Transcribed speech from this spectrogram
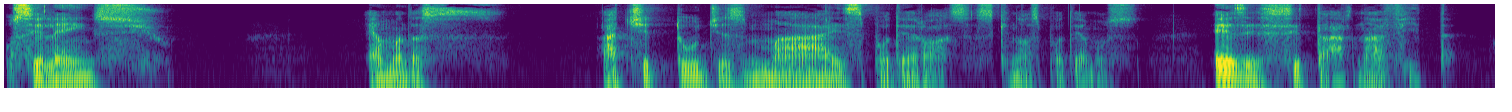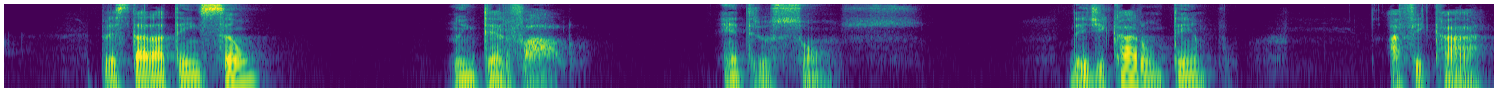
O silêncio é uma das atitudes mais poderosas que nós podemos exercitar na vida. Prestar atenção no intervalo entre os sons. Dedicar um tempo a ficar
